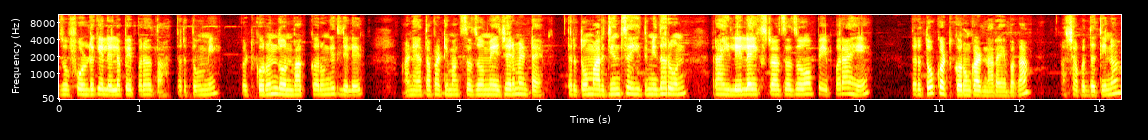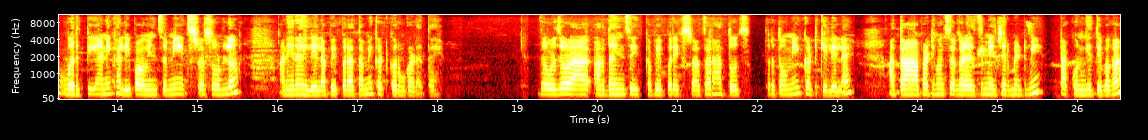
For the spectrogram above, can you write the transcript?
जो फोल्ड केलेला पेपर होता तर तो मी कट करून दोन भाग करून घेतलेले आहेत. आणि आता पाठीमागचा जो मेजरमेंट आहे तर तो मार्जिनसहित मी धरून राहिलेला एक्स्ट्राचा जो पेपर आहे तर तो कट करून काढणार आहे बघा. अशा पद्धतीनं वरती आणि खाली पावींचं मी एक्स्ट्रा सोडलं आणि राहिलेला पेपर आता मी कट करून काढत आहे. जवळजवळ अर्धा इंच इतका पेपर एक्स्ट्राचा राहतोच तर तो मी कट केलेला आहे. आता पाठीमागचा गळ्याचं मेजरमेंट मी टाकून घेते बघा.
